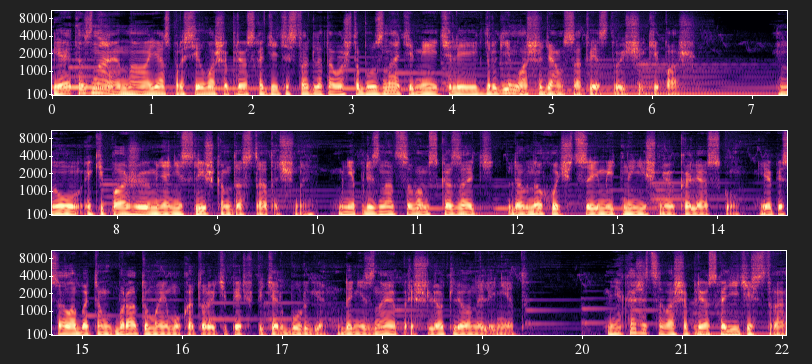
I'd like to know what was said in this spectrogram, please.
«Я это знаю, но я спросил ваше превосходительство для того, чтобы узнать, имеете ли и к другим лошадям соответствующий экипаж». «Ну, экипажей у меня не слишком достаточно. Мне, признаться вам сказать, давно хочется иметь нынешнюю коляску. Я писал об этом к брату моему, который теперь в Петербурге, да не знаю, пришлет ли он или нет». «Мне кажется, ваше превосходительство»,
